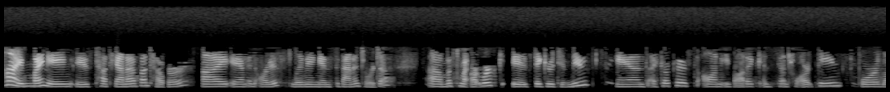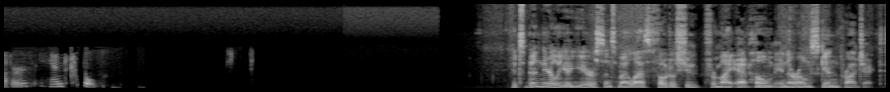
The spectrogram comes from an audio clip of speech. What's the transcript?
Hi, my name is Tatiana Von Tauber. I am an artist living in Savannah, Georgia. Uh, most of my artwork is figurative nudes, and I focus on erotic and sensual art themes for lovers and couples. It's been nearly a year since my last photo shoot for my At Home in Their Own Skin project.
